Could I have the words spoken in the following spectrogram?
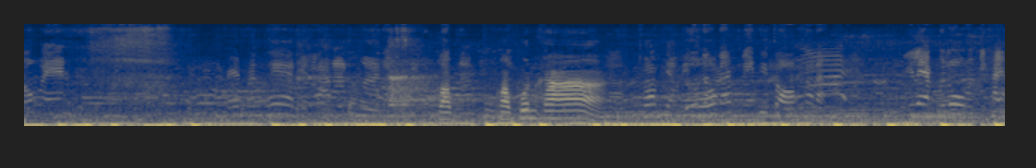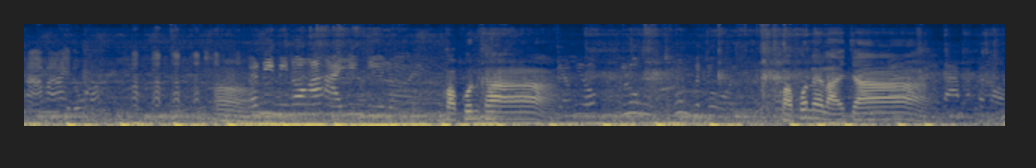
น้องแวงเป็นพันเทศเนี่ยค่ะมาขอบ ขอบคุณค่ะ ชอบอย่างนี้ตั้งแต่ปีที่สองนั่นแหละปีแรกไม่รู้มันมีใครหามาให้ดูเนาะ อ่าแล้วนี่มีน้องอาอายยิ่งดีเลยขอบคุณค่ะ เดี๋ยวพี่ยกลุงพุ่งกระโดดขอบคุณหลาย ๆ จ้า ตามมาตลอด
